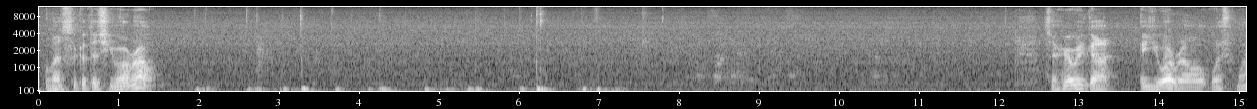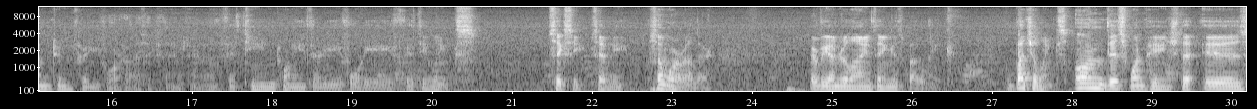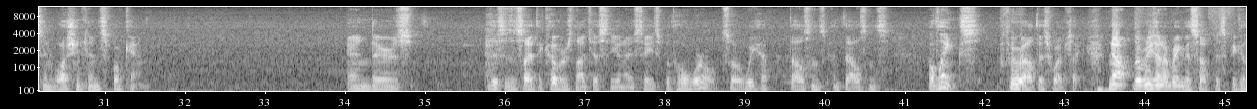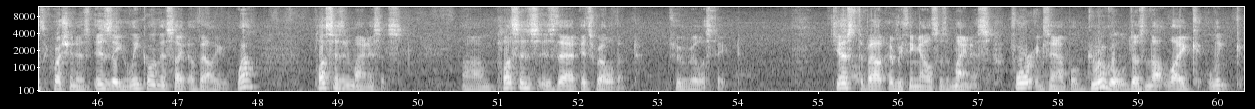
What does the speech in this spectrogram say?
Let's look at this URL. So here we've got a URL with 1, 2, 3, 4, 5, 6, 7, 10, 15, 20, 30, 40, 50 links. 60, 70, somewhere around there. Every underlying thing is about a link. A bunch of links on this one page that is in Washington, Spokane. And there's, this is a site that covers not just the United States, but the whole world. So we have thousands and thousands of links throughout this website. Now, the reason I bring this up is because the question is, is a link on this site of value? Well, pluses and minuses. Um, pluses is that it's relevant to real estate. Just about everything else is a minus. For example, Google does not like link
